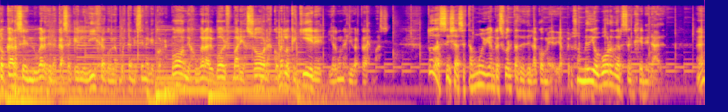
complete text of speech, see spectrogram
tocarse en lugares de la casa que él elija con la puesta en escena que corresponde, jugar al golf varias horas, comer lo que quiere y algunas libertades más. Todas ellas están muy bien resueltas desde la comedia, pero son medio borders en general. ¿eh?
